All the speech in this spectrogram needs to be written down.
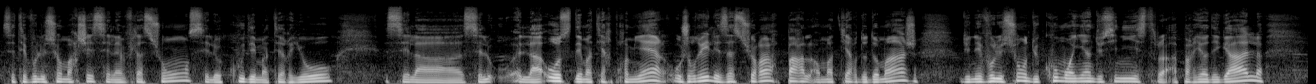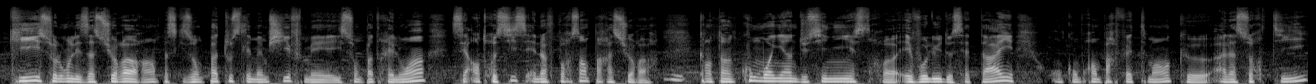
Cette évolution marché, c'est l'inflation, c'est le coût des matériaux, c'est la, la hausse des matières premières. Aujourd'hui, les assureurs parlent en matière de dommages d'une évolution du coût moyen du sinistre à période égale qui, selon les assureurs, hein, parce qu'ils n'ont pas tous les mêmes chiffres, mais ils sont pas très loin, c'est entre 6 et 9% par assureur. Oui. Quand un coût moyen du sinistre euh, évolue de cette taille, on comprend parfaitement que à la sortie,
